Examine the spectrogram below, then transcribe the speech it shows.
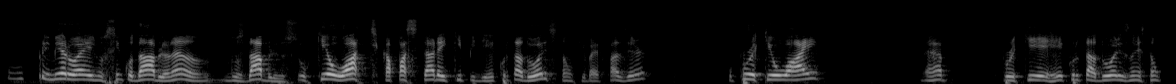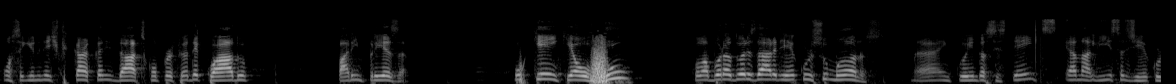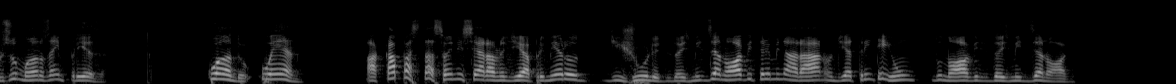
O primeiro aí no 5W, né, dos Ws, o que o what, capacitar a equipe de recrutadores, então o que vai fazer, o porquê o why, né, porque recrutadores não estão conseguindo identificar candidatos com perfil adequado para a empresa. O quem, que é o who, colaboradores da área de recursos humanos, né, incluindo assistentes e analistas de recursos humanos da empresa. Quando, when, a capacitação iniciará no dia 1 de julho de 2019 e terminará no dia 31 de 9 de 2019.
